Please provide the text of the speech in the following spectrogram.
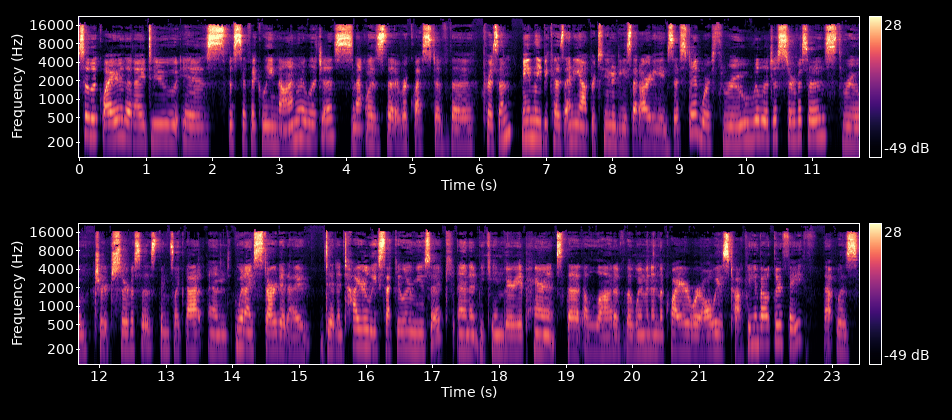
So the choir that I do is specifically non-religious. And that was the request of the prison, mainly because any opportunities that already existed were through religious services, through church services, things like that. And when I started, I did entirely secular music and it became very apparent that a lot of the women in the choir were always talking about their faith. That was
